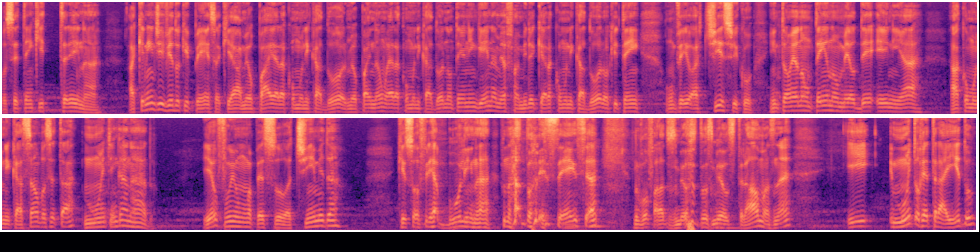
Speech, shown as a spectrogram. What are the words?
Você tem que treinar. Aquele indivíduo que pensa que ah, meu pai era comunicador, meu pai não era comunicador, não tenho ninguém na minha família que era comunicador ou que tem um veio artístico, então eu não tenho no meu DNA a comunicação, você está muito enganado. Eu fui uma pessoa tímida, que sofria bullying na, na adolescência, não vou falar dos meus, dos meus traumas, né? E muito retraído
